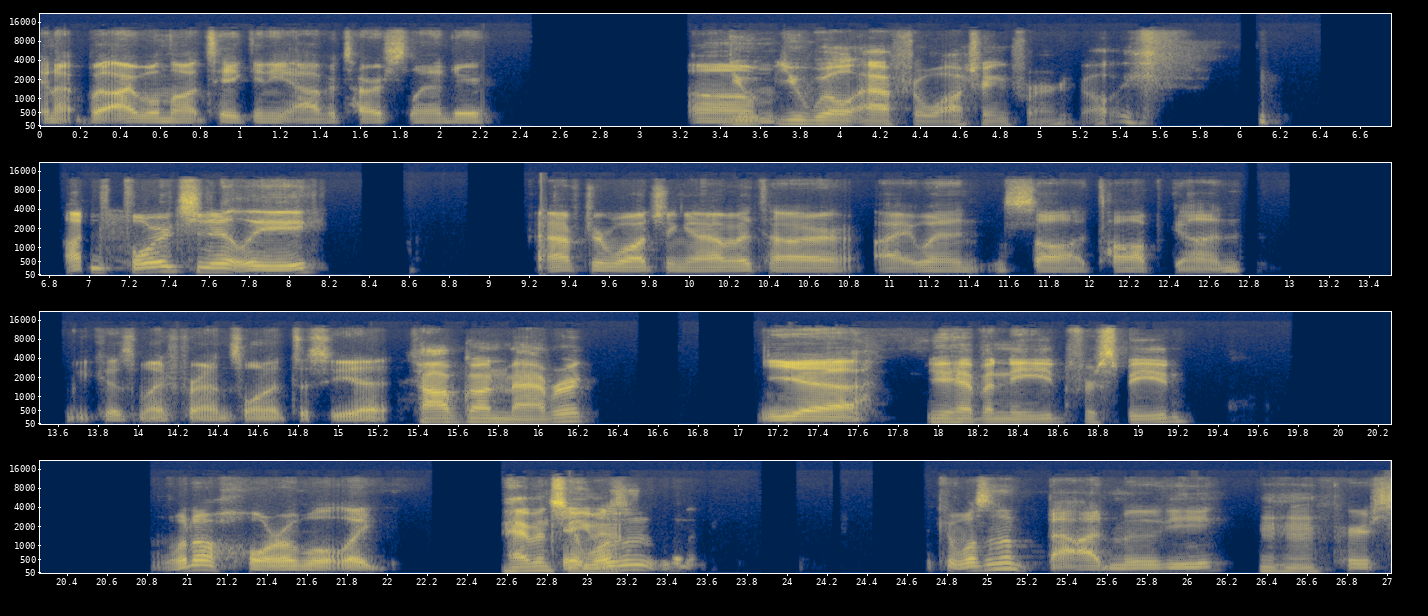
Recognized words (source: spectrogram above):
and I, but I will not take any Avatar slander. Um, you you will after watching Fern Gully. unfortunately, after watching Avatar, I went and saw Top Gun because my friends wanted to see it. Top Gun Maverick. Yeah. You have a need for speed. What a horrible like. haven't seen it. Wasn't it wasn't a bad movie mm-hmm. per se,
